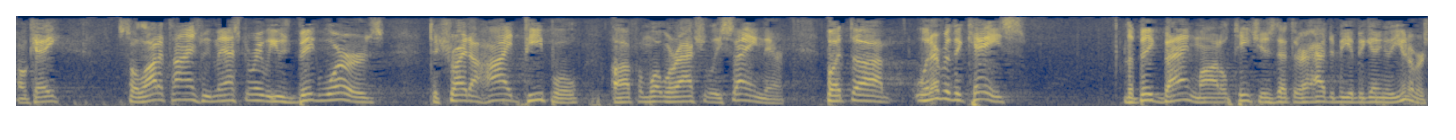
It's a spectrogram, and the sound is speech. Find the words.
Okay? So a lot of times we masquerade, we use big words to try to hide people uh, from what we're actually saying there. But uh, whatever the case, the Big Bang model teaches that there had to be a beginning of the universe.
